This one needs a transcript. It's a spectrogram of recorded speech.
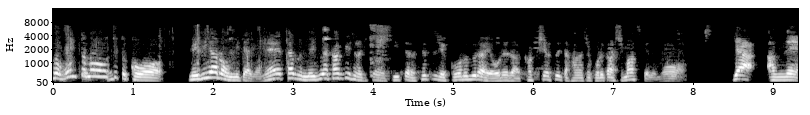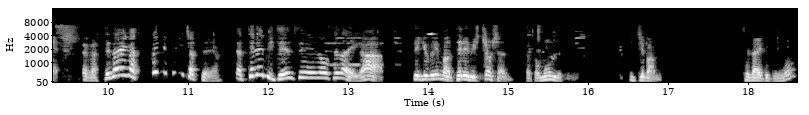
本当の、ちょっとこう、メディア論みたいなね、多分メディア関係者の人が聞いたら、切除凍るぐらい俺ら確信がついた話をこれからしますけども、いや、あのね、だから世代が作りすぎちゃってるよ。だからテレビ全盛の世代が、結局今のテレビ視聴者だと思うんですよ。一番。世代的にね。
